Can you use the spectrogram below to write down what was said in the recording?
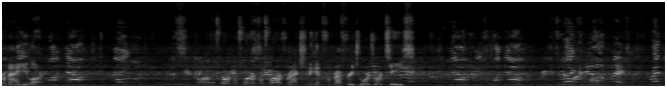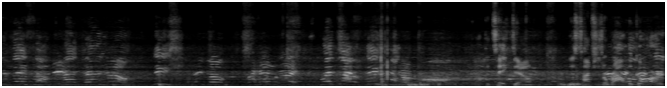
from Aguilar. Come on, let's work, let's work, let's work. For action again from referee George Ortiz. Spread your face out. Spread, there you go. Knees. Spread that face out. Got the takedown. This time she's around the guard.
